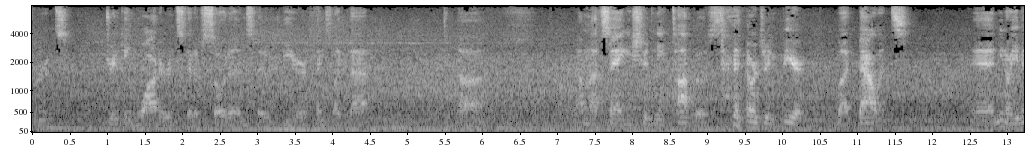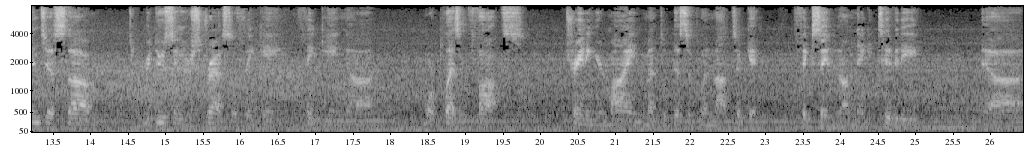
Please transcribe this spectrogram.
fruits, drinking water instead of soda, instead of beer, things like that. Uh, I'm not saying you shouldn't eat tacos or drink beer, but balance. And, you know, even just um, reducing your stress, so thinking, thinking uh, more pleasant thoughts, training your mind, mental discipline, not to get fixated on negativity, uh,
